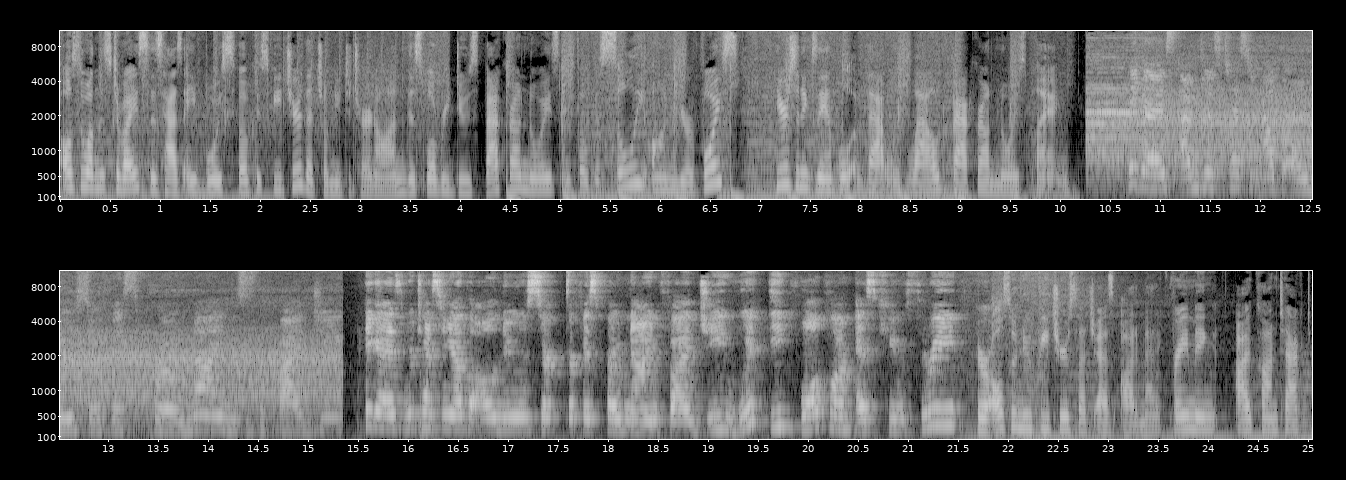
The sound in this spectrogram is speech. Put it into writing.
Also on this device, this has a voice focus feature that you'll need to turn on. This will reduce background noise and focus solely on your voice. Here's an example of that with loud background noise playing. Hey guys, I'm just testing out the all-new Surface Pro 9. This is the 5G. Hey guys, we're testing out the all-new Surface Pro 9 5G with the Qualcomm SQ3. There are also new features such as automatic framing, eye contact,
